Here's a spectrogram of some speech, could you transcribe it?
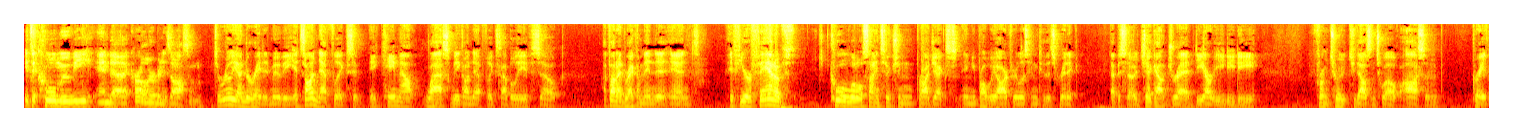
it's a cool movie, and uh, Karl Urban is awesome. It's a really underrated movie. It's on Netflix. It, it came out last week on Netflix, I believe. So I thought I'd recommend it. And if you're a fan of cool little science fiction projects, and you probably are if you're listening to this Riddick episode, check out Dredd, D R E D D, from tw 2012. Awesome. Great.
